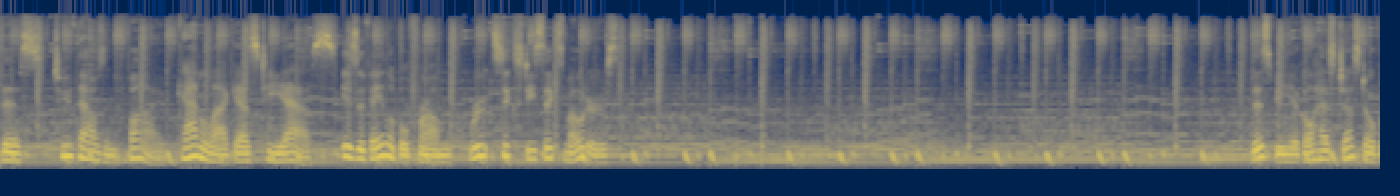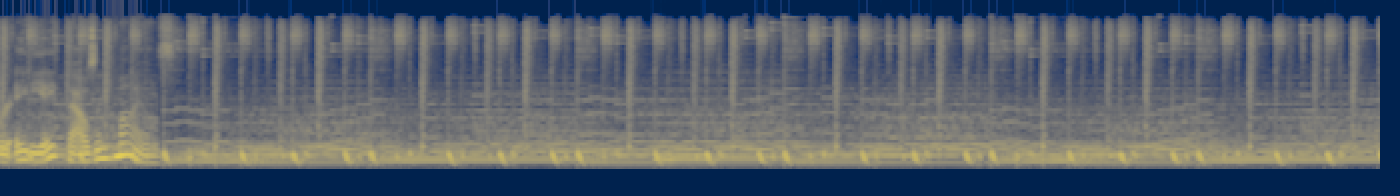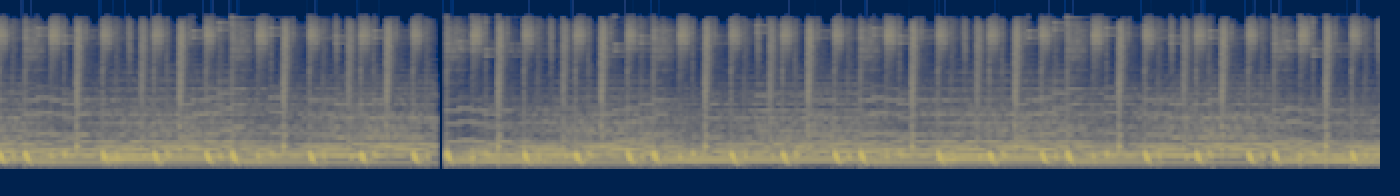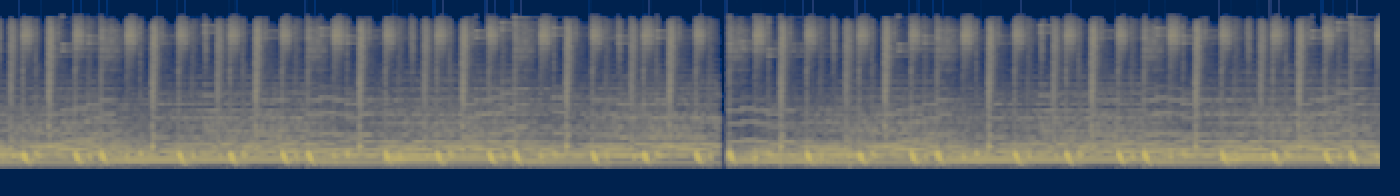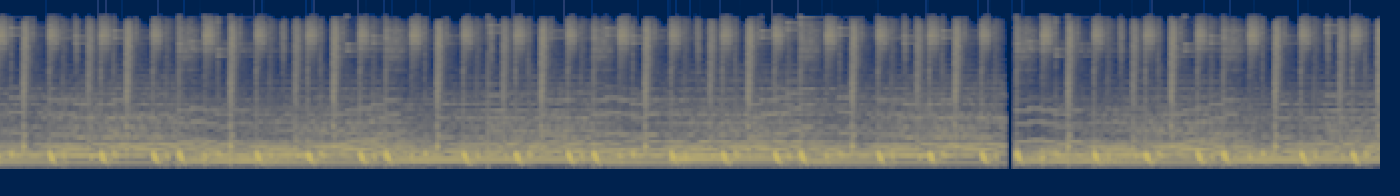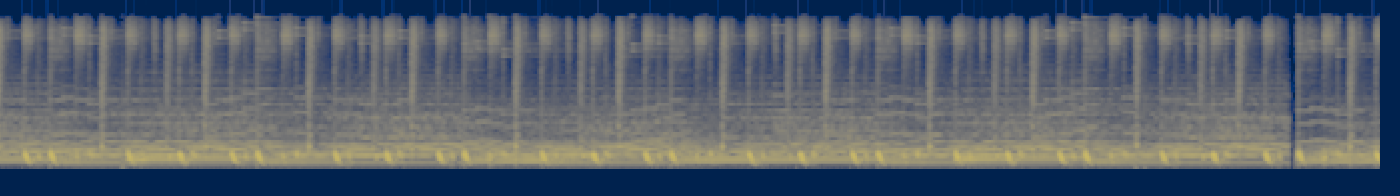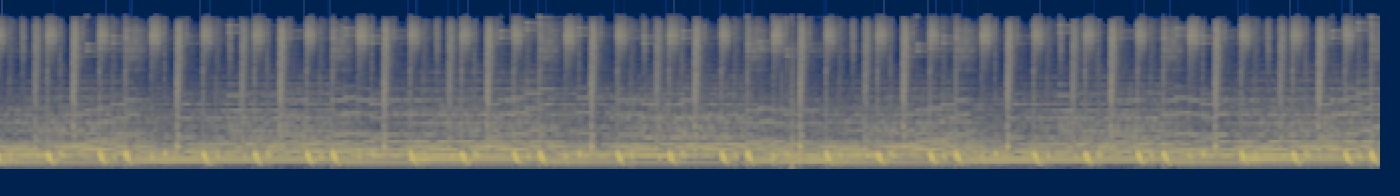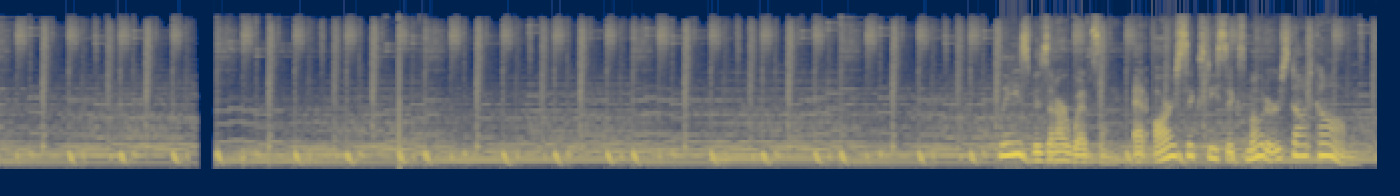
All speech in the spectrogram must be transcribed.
This 2005 Cadillac STS is available from Route 66 Motors. This vehicle has just over 88,000 miles. Please visit our website at r66motors.com.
